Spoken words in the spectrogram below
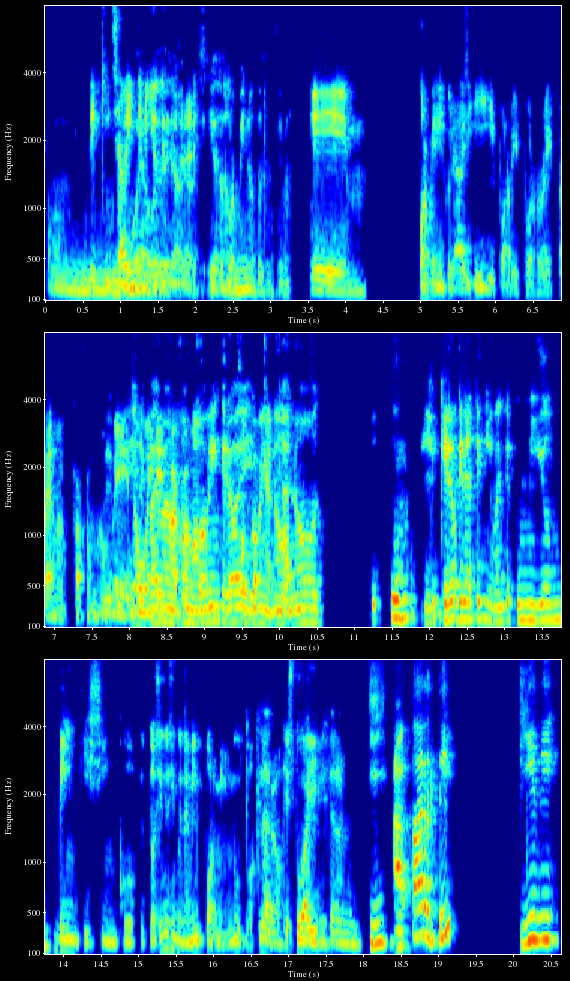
de 15 a 20 huevo millones de dólares, Y eso ¿no? por minutos encima. eh, por película y, y por, y por Spider-Man Far From Home. eh, no, eh, Spider-Man From Home, Homecoming creo que Homecoming ganó, ganó un, creo que era técnicamente un millón veinticinco, doscientos cincuenta mil por minuto claro, que estuvo ahí. literalmente. Y aparte, tiene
